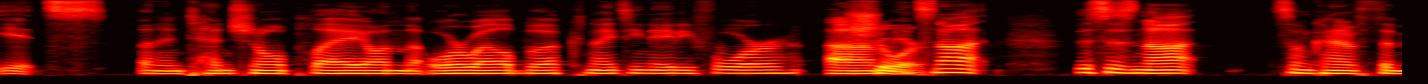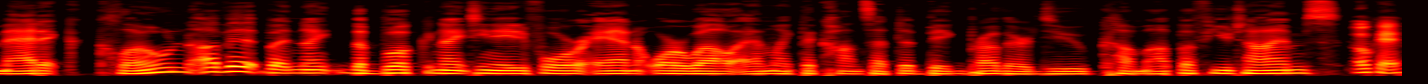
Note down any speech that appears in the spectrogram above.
it's an intentional play on the Orwell book, 1984. Um, Sure. It's not, this is not some kind of thematic clone of it, but ni- the book 1984 and Orwell and like the concept of Big Brother do come up a few times Okay.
